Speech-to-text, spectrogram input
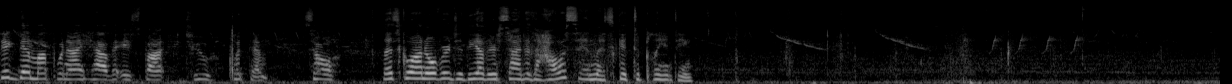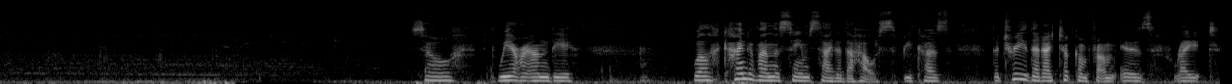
dig them up when I have a spot to put them. So let's go on over to the other side of the house and let's get to planting. So we are on the, well, kind of on the same side of the house because the tree that I took them from is right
